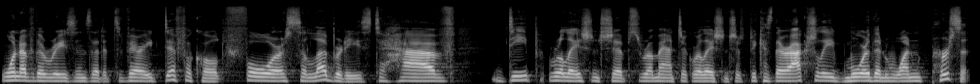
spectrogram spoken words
one of the reasons that it's very difficult for celebrities to have deep relationships, romantic relationships, because they're actually more than one person.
